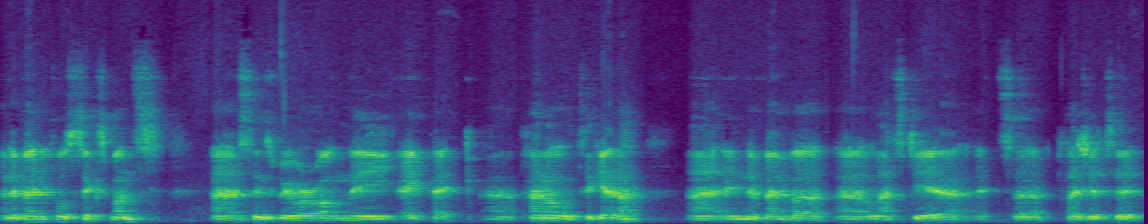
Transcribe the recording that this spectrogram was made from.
an eventful six months uh, since we were on the APEC uh, panel together uh, in November last year. It's a pleasure to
